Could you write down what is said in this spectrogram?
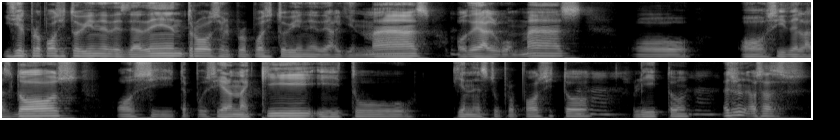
Y si el propósito viene desde adentro, si el propósito viene de alguien más, o de algo más, o, o si de las dos, o si te pusieron aquí y tú tienes tu propósito solito. Es un, o sea, es,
